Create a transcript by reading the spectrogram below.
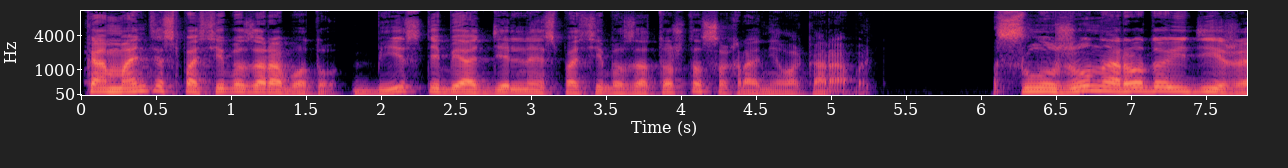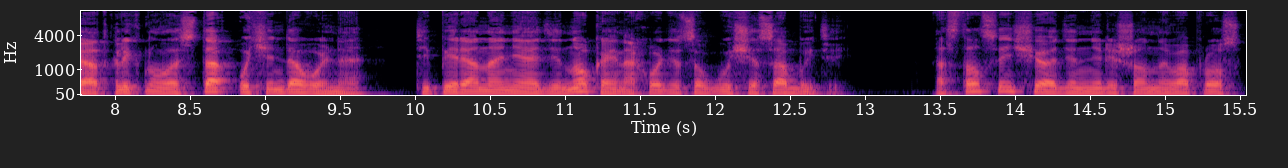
Команде спасибо за работу. Бис, тебе отдельное спасибо за то, что сохранила корабль». «Служу народу и диже», — откликнулась та, очень довольная. Теперь она не одинока и находится в гуще событий. Остался еще один нерешенный вопрос.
